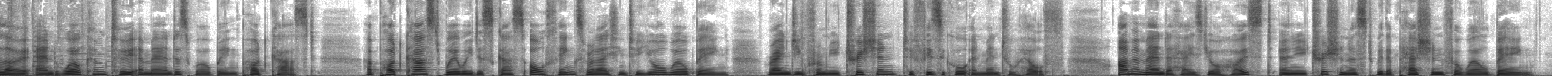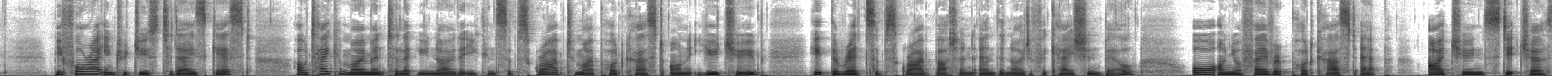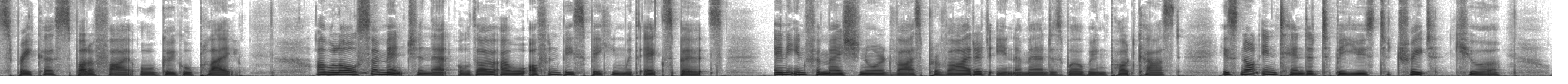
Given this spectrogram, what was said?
Hello, and welcome to Amanda's Wellbeing Podcast, a podcast where we discuss all things relating to your well-being, ranging from nutrition to physical and mental health. I'm Amanda Hayes, your host, a nutritionist with a passion for well-being. Before I introduce today's guest, I'll take a moment to let you know that you can subscribe to my podcast on YouTube, hit the red subscribe button and the notification bell, or on your favourite podcast app iTunes, Stitcher, Spreaker, Spotify, or Google Play. I will also mention that although I will often be speaking with experts, any information or advice provided in Amanda's Wellbeing podcast is not intended to be used to treat, cure,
